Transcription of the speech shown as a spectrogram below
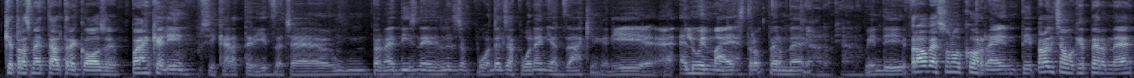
che trasmette altre cose. Poi anche lì si caratterizza, cioè un- per me Disney del Giappone, del Giappone è Miyazaki, che lì è, è lui il maestro per me. Chiaro, chiaro. Quindi, però vabbè, sono correnti, però diciamo che per me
